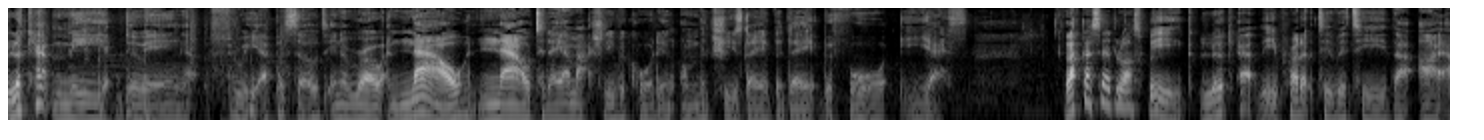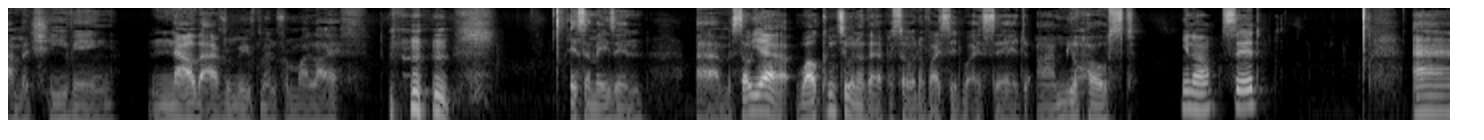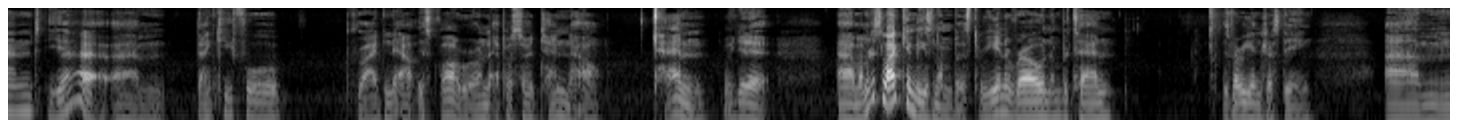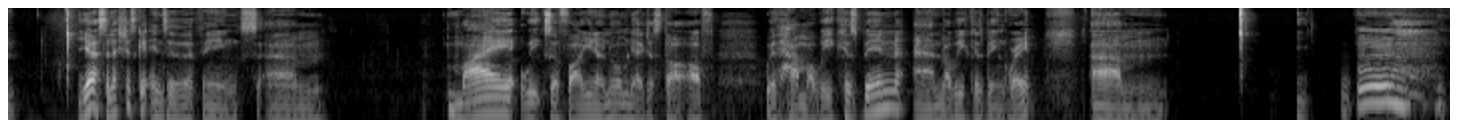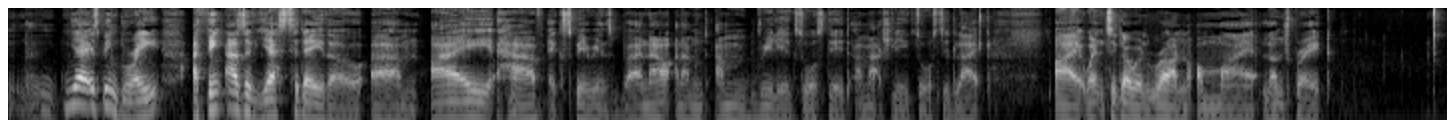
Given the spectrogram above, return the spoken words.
look at me doing three episodes in a row. And now now today i'm actually recording on the tuesday of the day before. Yes. Like i said last week look at the productivity that i am achieving now that i've removed men from my life. It's amazing. Um so yeah welcome to another episode of i said what i said. I'm your host you know sid and yeah, um, thank you for riding it out this far. We're on episode 10 now. 10. We did it. Um, I'm just liking these numbers. Three in a row, number 10. It's very interesting. Um, yeah, so let's just get into the things. Um, my week so far, you know, normally I just start off with how my week has been, and my week has been great. Um, Mm, yeah, it's been great. I think as of yesterday, though, um, I have experienced burnout, and I'm I'm really exhausted. I'm actually exhausted. Like, I went to go and run on my lunch break.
